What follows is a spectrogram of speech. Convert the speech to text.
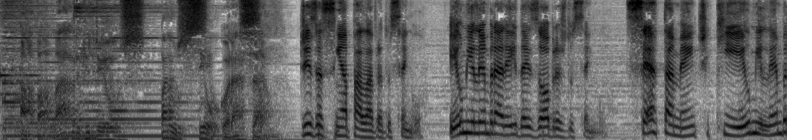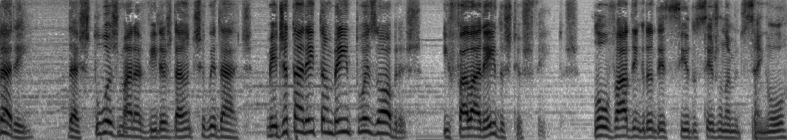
A palavra de Deus para o seu coração. Diz assim a palavra do Senhor: Eu me lembrarei das obras do Senhor certamente que eu me lembrarei das tuas maravilhas da antiguidade. Meditarei também em tuas obras e falarei dos teus feitos. Louvado e engrandecido seja o nome do Senhor,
